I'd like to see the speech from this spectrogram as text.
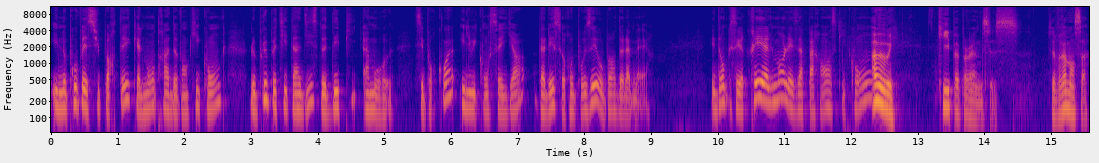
il ne pouvait supporter qu'elle montrât devant quiconque le plus petit indice de dépit amoureux. C'est pourquoi il lui conseilla d'aller se reposer au bord de la mer. Et donc, c'est réellement les apparences qui comptent. Ah oui, oui. Keep appearances. C'est vraiment ça.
